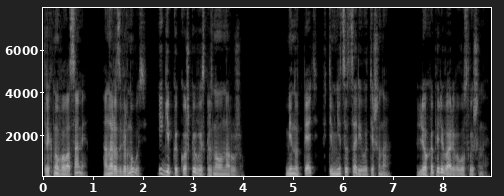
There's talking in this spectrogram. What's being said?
Тряхнув волосами, она развернулась и гибкой кошкой выскользнула наружу. Минут пять в темнице царила тишина. Леха переваривал услышанное.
